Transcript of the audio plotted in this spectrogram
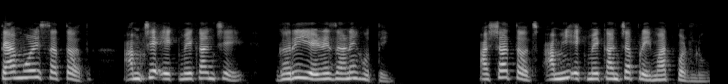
त्यामुळे सतत आमचे एकमेकांचे घरी येणे जाणे होते. अशातच आम्ही एकमेकांच्या प्रेमात पडलो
